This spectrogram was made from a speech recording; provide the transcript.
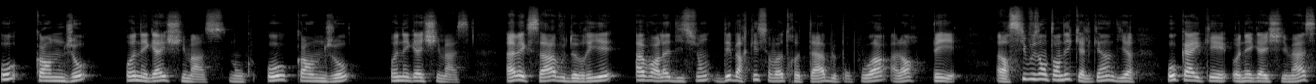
Okanjo Onegai Shimas. Donc Okanjo Onegai Shimas. Avec ça, vous devriez avoir l'addition débarquée sur votre table pour pouvoir alors payer. Alors si vous entendez quelqu'un dire Okaike onegai shimasu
